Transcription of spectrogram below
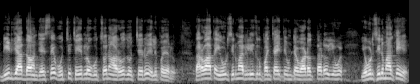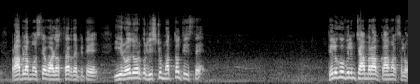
లీడ్ చేద్దామని చేస్తే వచ్చి చైర్లో కూర్చొని ఆ రోజు వచ్చారు వెళ్ళిపోయారు. తర్వాత ఎవడు సినిమా రిలీజ్కి పంచాయతీ ఉంటే వాడు వస్తాడు ఎవ- ఎవడు సినిమాకి ప్రాబ్లం వస్తే వాళ్ళు వస్తారు తప్పితే ఈ రోజు వరకు లిస్టు మొత్తం తీస్తే తెలుగు ఫిల్మ్ ఛాంబర్ ఆఫ్ కామర్స్లో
